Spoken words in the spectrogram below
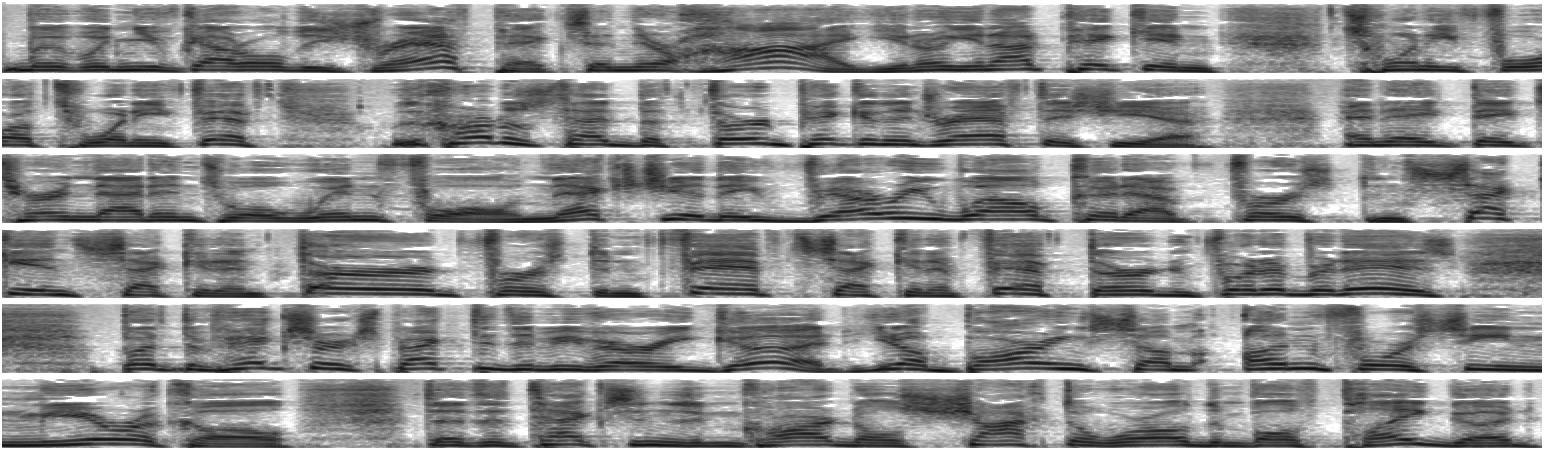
when you've got all these draft picks and they're high. You know, you're not picking 24th, 25th. The Cardinals had the third pick in the draft this year, and they they turned that into a windfall. Next year, they very well could have first and second, second and third, first and fifth, second and fifth, third and whatever it is. But the picks are expected to be very good. You know, barring some unforeseen miracle that the Texans and Cardinals shock the world and both play good,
